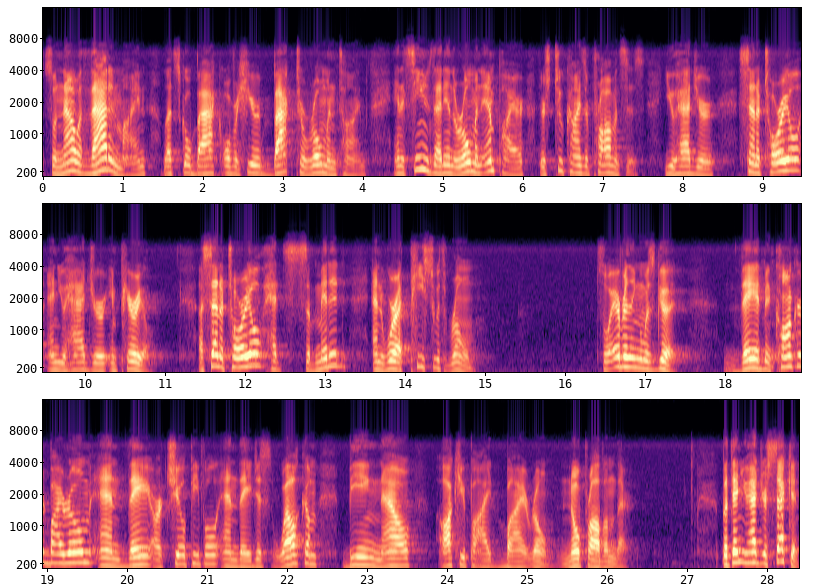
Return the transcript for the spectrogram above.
So now with that in mind, let's go back over here, back to Roman times. And it seems that in the Roman Empire, there's two kinds of provinces. You had your senatorial and you had your imperial. A senatorial had submitted and were at peace with Rome. So everything was good. They had been conquered by Rome and they are chill people and they just welcome being now occupied by Rome. No problem there. But then you had your second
